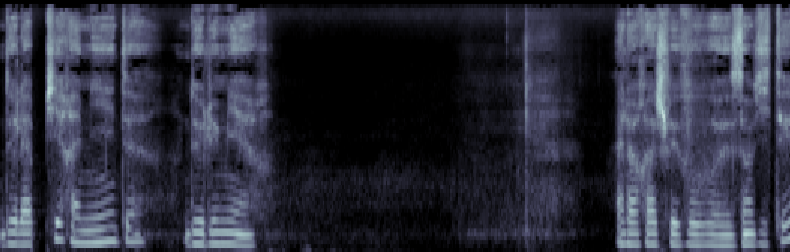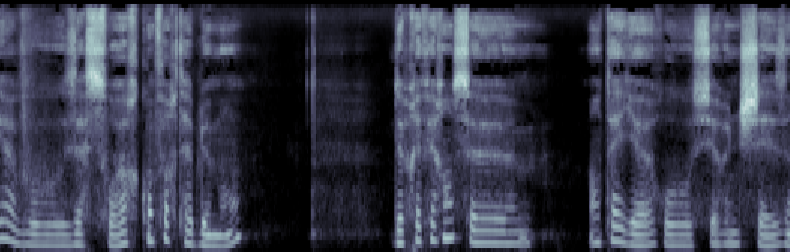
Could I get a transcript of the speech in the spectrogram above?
de la pyramide de lumière. Alors, je vais vous inviter à vous asseoir confortablement, de préférence euh, en tailleur ou sur une chaise,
